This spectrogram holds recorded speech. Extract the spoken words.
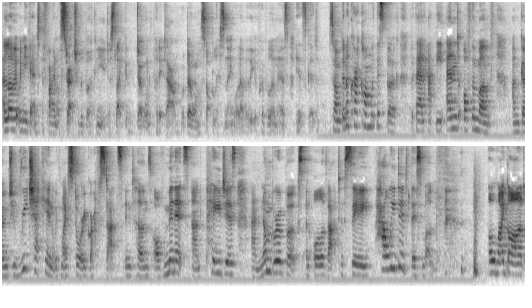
I love it when you get into the final stretch of the book and you just like don't want to put it down or don't want to stop listening, whatever the equivalent is. It's good. So I'm gonna crack on with this book, but then at the end of the month, I'm going to recheck in with my Storygraph stats in terms of minutes and pages and number of books and all of that to see how we did this month. oh my god,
